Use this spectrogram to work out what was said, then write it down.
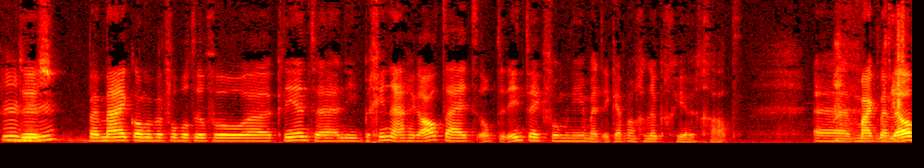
Mhm. Dus bij mij komen bijvoorbeeld heel veel eh, cliënten en die beginnen eigenlijk altijd op het intakeformulier met ik heb een gelukkige jeugd gehad. Eh, maar ik ben wel,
